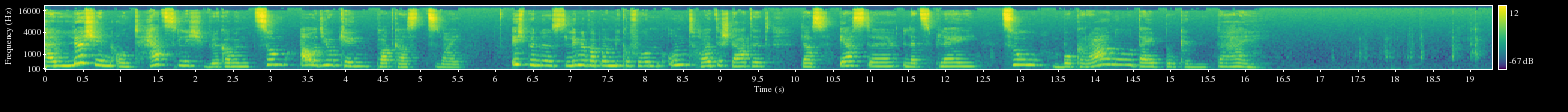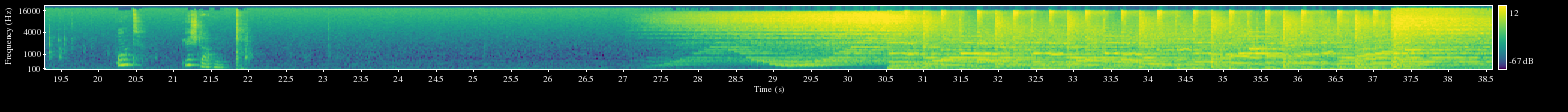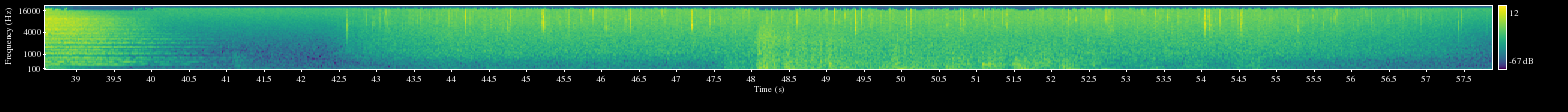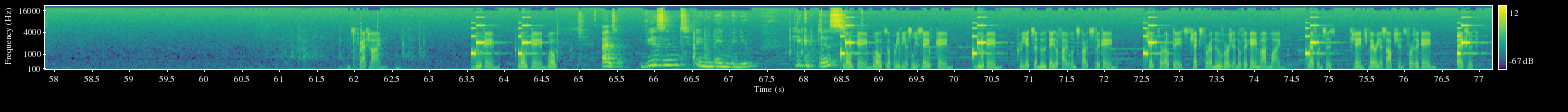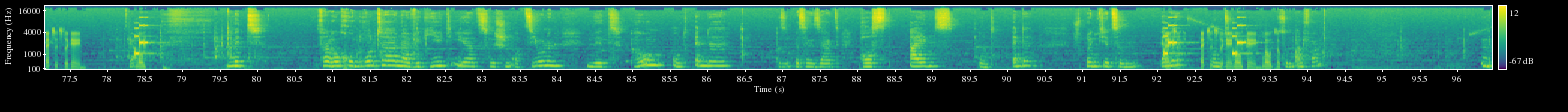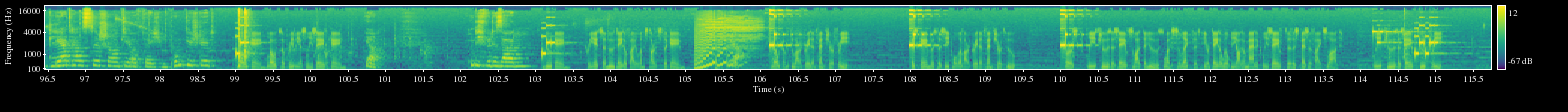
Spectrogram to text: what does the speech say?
Hallöchen und herzlich willkommen zum Audio King Podcast 2. Ich bin das Lingelwapp am Mikrofon und heute startet das erste Let's Play zu Bokrano dai Buken 3. Und wir starten. Also, wir sind im Main Menü. Hier gibt es Load game. Loads the previously saved game. New game. Creates a new data file and starts the game. Check for updates. Checks for a new version of the game online. Preferences. Change various options for the game. Exit. Exits the game. Ja. Load. mit von hoch und runter navigiert ihr zwischen Optionen mit Home und Ende, also besser gesagt Post 1 und Ende. Springt hier zum Und zum Anfang. Mit Leertaste schaut ihr auf welchem Punkt ihr steht. Ja. Und ich würde sagen, New game. Creates a new data file and starts the game. ja. Welcome to Our Great Adventure 3. This game is the sequel of Our Great Adventure 2. First, please choose a save slot to use. Once selected, your data will be automatically saved to the specified slot. Please choose a save 2 3.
